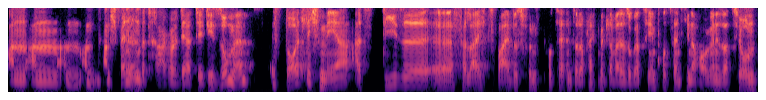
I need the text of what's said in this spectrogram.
an, an, an, an Spendenbetrag oder der, die, die Summe ist deutlich mehr als diese äh, vielleicht zwei bis fünf Prozent oder vielleicht mittlerweile sogar zehn Prozent, je nach Organisation,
